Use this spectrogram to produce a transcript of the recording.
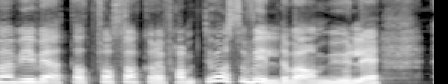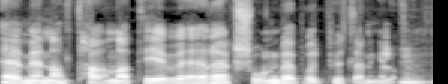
Men vi vet at for saker i framtida så vil det være mulig eh, med en alternativ eh, reaksjon ved brudd på utlendingsloven.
